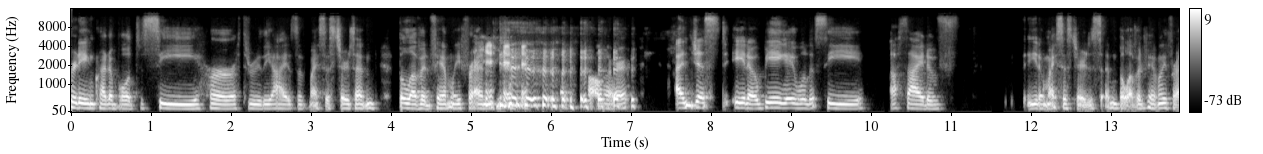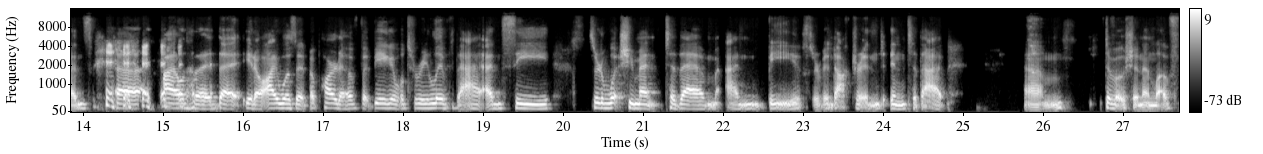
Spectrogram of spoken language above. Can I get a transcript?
pretty incredible to see her through the eyes of my sisters and beloved family friend. And just you know being able to see a side of you know my sisters and beloved family friends uh, childhood that you know i wasn't a part of but being able to relive that and see sort of what she meant to them and be sort of indoctrined into that um, devotion and love.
